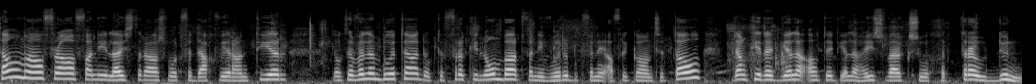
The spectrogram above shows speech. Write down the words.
Taalnavrae van die luisteraars word vandag weer hanteer. Dr Willem Botha, Dr Frikkie Lombard van die Woordeboek van die Afrikaanse Taal. Dankie dat julle altyd julle huiswerk so getrou doen.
